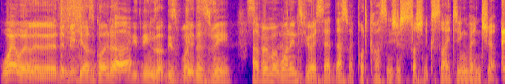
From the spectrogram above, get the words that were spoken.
Wait, wait, wait, wait. The media has called us many things at this point. Goodness me. I remember one interview I said, that's why podcasting is just such an exciting venture.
